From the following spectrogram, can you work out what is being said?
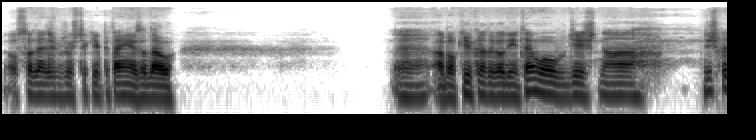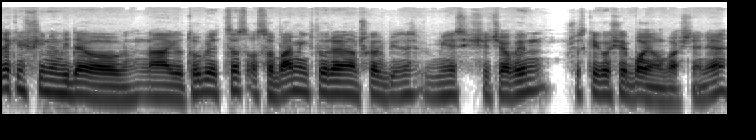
Ostatnio ktoś takie pytanie zadał e, albo kilka tygodni temu gdzieś na gdzieś pod jakimś filmem wideo na YouTubie, co z osobami, które na przykład w biznesie sieciowym wszystkiego się boją właśnie, nie?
